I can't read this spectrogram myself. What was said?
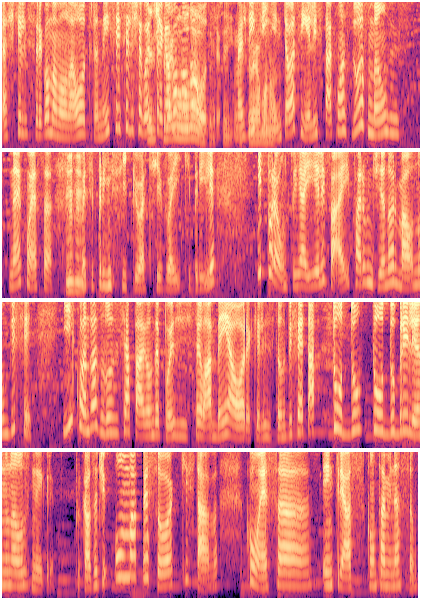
acho que ele esfregou uma mão na outra. Nem sei se ele chegou a Ele esfregar esfrega uma mão na outra. sim, Mas enfim, outra. então assim, ele está com as duas mãos, né? Com, essa, Uhum. com esse princípio ativo aí que brilha. E pronto. E aí ele vai para um dia normal num buffet. E quando as luzes se apagam depois de, sei lá, meia hora que eles estão no buffet, tá tudo, tudo brilhando na luz negra. Por causa de uma pessoa que estava com essa, entre aspas, contaminação.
